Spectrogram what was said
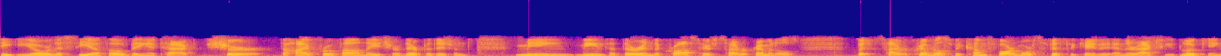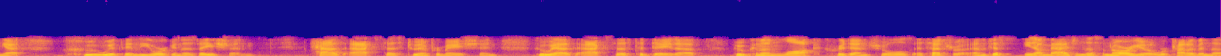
CEO or the CFO being attacked. Sure, the high profile nature of their positions mean means that they're in the crosshairs of cyber criminals. But cyber criminals become far more sophisticated and they're actually looking at who within the organization has access to information, who has access to data, who can unlock credentials, etc. And just you know, imagine the scenario. We're kind of in the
